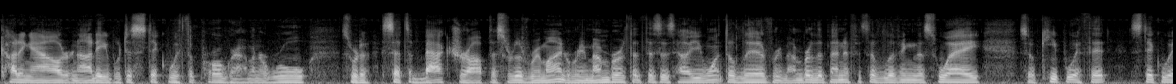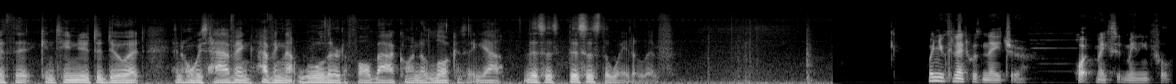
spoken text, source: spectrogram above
cutting out or not able to stick with the program and a rule sort of sets a backdrop, a sort of reminder, remember that this is how you want to live, remember the benefits of living this way, so keep with it, stick with it, continue to do it, and always having, having that rule there to fall back on to look and say, yeah, this is, this is the way to live. When you connect with nature, what makes it meaningful?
